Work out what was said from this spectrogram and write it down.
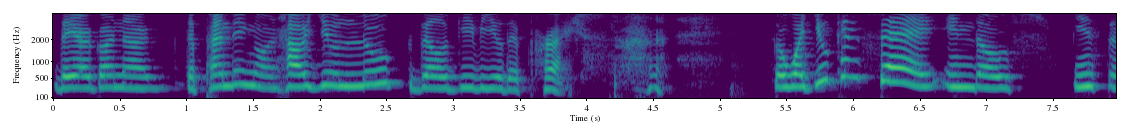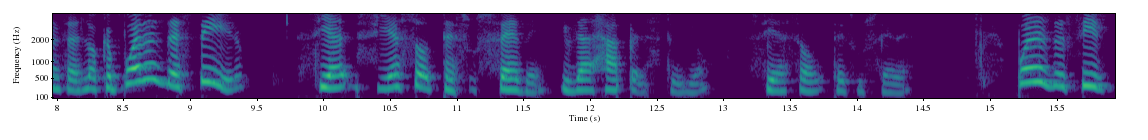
they are gonna, depending on how you look, they'll give you the price. so what you can say in those instances, lo que puedes decir, si, si eso te sucede, if that happens to you, si eso te sucede. Puedes decir,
